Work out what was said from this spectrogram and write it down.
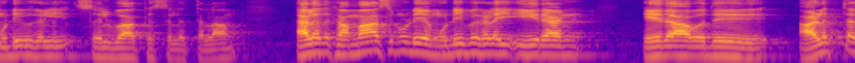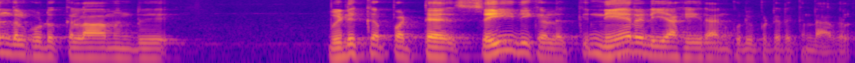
முடிவுகளில் செல்வாக்கு செலுத்தலாம் அல்லது ஹமாஸினுடைய முடிவுகளை ஈரான் ஏதாவது அழுத்தங்கள் கொடுக்கலாம் என்று விடுக்கப்பட்ட செய்திகளுக்கு நேரடியாக ஈரான் குறிப்பிட்டிருக்கின்றார்கள்.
